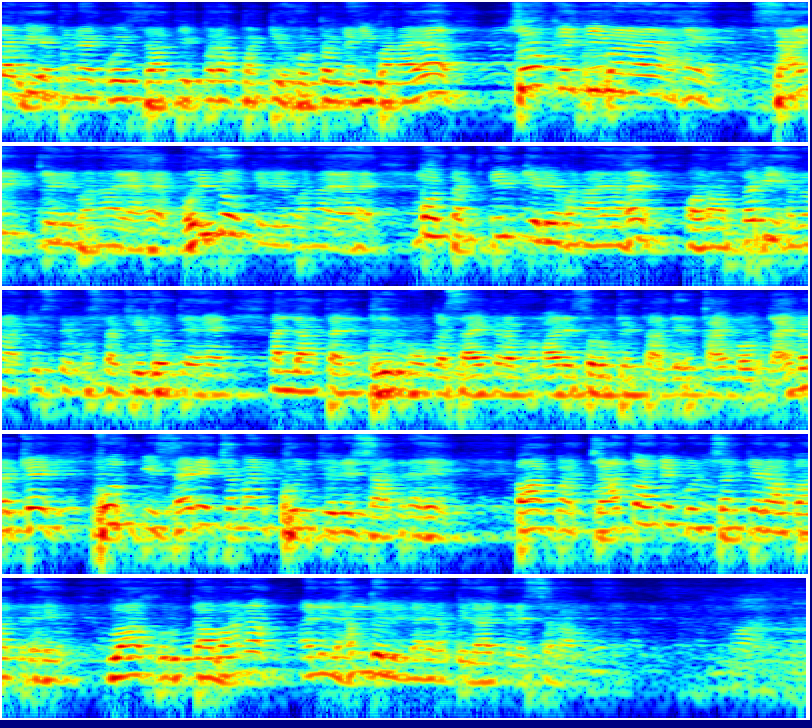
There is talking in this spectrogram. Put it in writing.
کبھی اپنا کوئی ذاتی پراپرٹی ہوٹل نہیں بنایا جو کچھ بھی بنایا ہے زائرین کے لیے بنایا ہے مریدوں کے لیے بنایا ہے معتقدین کے لیے بنایا ہے اور آپ سبھی حضرات اس سے مستفید ہوتے ہیں۔ اللہ تعالی بزرگوں کا سائے کرم ہمارے سروں پہ تعدیر قائم اور دائم رکھے۔ خود کی سیر چمن پھول چنے شاد رہے۔ پاک پاک چاہتوں میں گلشن تیرا آباد رہے۔ وآخر دعوانا ان الحمدللہ رب العالمین۔ السلام علیکم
